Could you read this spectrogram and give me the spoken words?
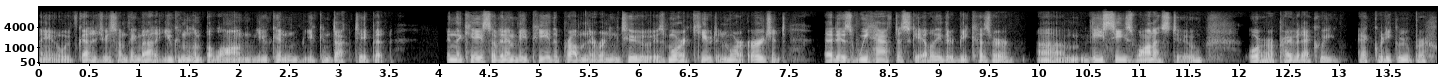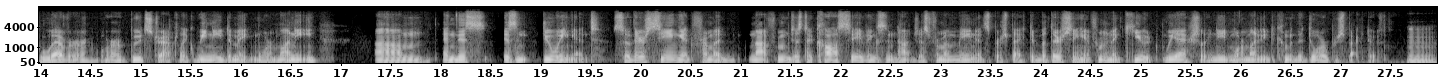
you know, we've got to do something about it. You can limp along, you can you can duct tape it. In the case of an MVP, the problem they're running to is more acute and more urgent. That is, we have to scale either because our um, VCs want us to, or our private equity equity group, or whoever, or bootstrapped. Like we need to make more money, um, and this isn't doing it. So they're seeing it from a not from just a cost savings and not just from a maintenance perspective, but they're seeing it from an acute. We actually need more money to come in the door perspective. Mm,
